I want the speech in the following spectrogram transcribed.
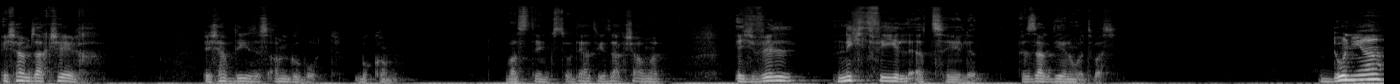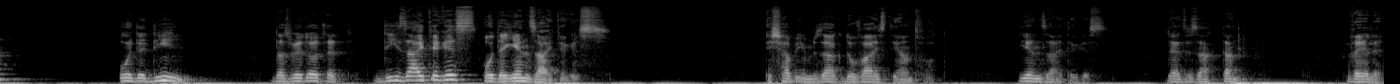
Ich habe gesagt, Sheikh, ich habe dieses Angebot bekommen. Was denkst du? Der hat gesagt, schau mal, ich will nicht viel erzählen. Er sagt dir nur etwas. Dunya oder Din, das bedeutet diesseitiges oder jenseitiges. Ich habe ihm gesagt, du weißt die Antwort. Jenseitiges. Der gesagt, dann wähle.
